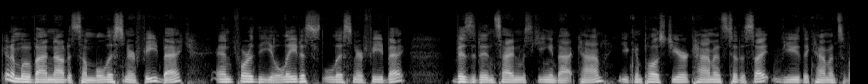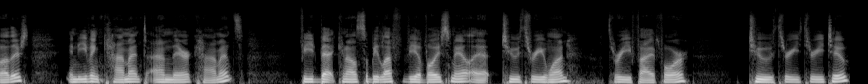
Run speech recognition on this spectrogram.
Going to move on now to some listener feedback. And for the latest listener feedback, visit InsideMuskegon.com. You can post your comments to the site, view the comments of others, and even comment on their comments. Feedback can also be left via voicemail at 231 354 2332.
